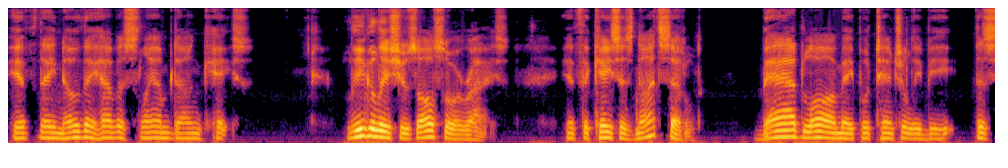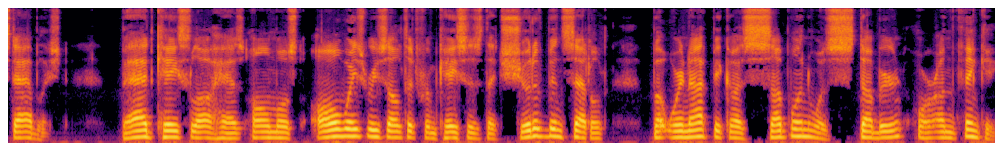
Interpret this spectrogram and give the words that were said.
if they know they have a slam dunk case. Legal issues also arise. If the case is not settled, bad law may potentially be established. Bad case law has almost always resulted from cases that should have been settled but were not because someone was stubborn or unthinking.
